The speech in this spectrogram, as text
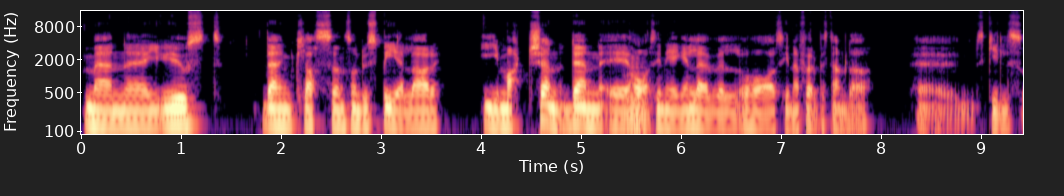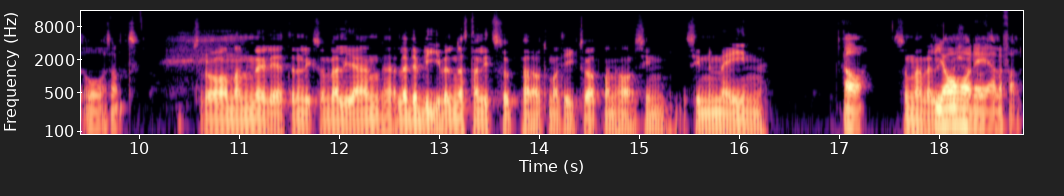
men eh, just den klassen som du spelar i matchen, den eh, har sin egen level och har sina förbestämda eh, skills och sånt. Så då har man möjligheten att liksom välja en, eller det blir väl nästan lite så per automatik då att man har sin, sin main. Ja, Som man väljer Jag har det i på. alla fall.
